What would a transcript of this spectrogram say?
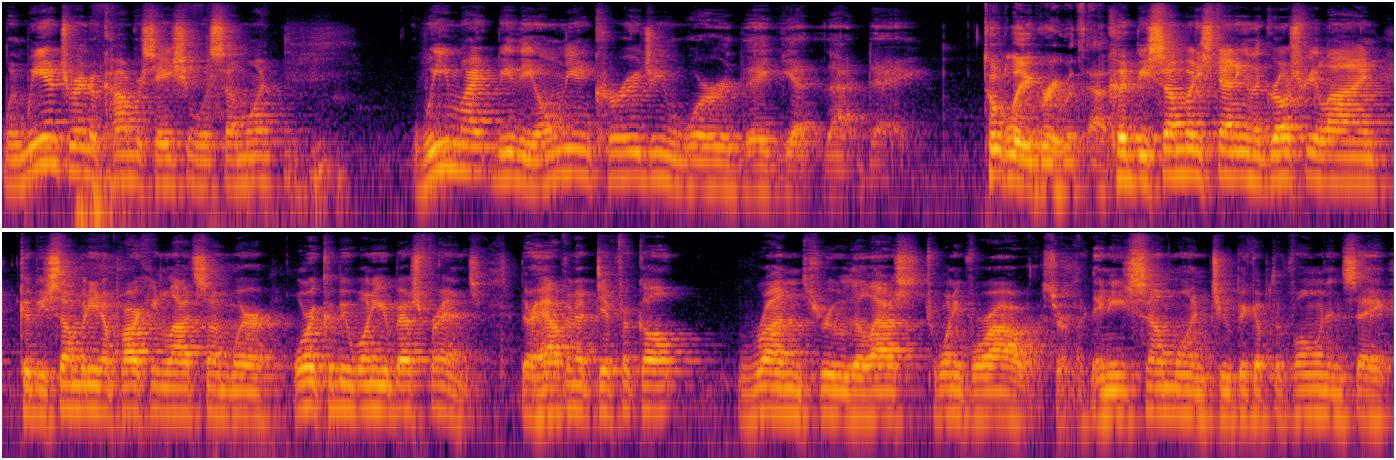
when we enter into a conversation with someone, mm-hmm. we might be the only encouraging word they get that day. Totally agree with that. Could be somebody standing in the grocery line, could be somebody in a parking lot somewhere, or it could be one of your best friends. They're having a difficult run through the last 24 hours. Certainly. They need someone to pick up the phone and say,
